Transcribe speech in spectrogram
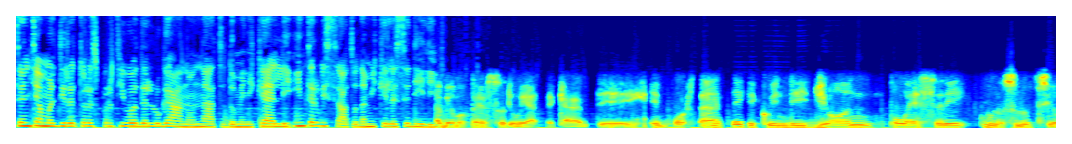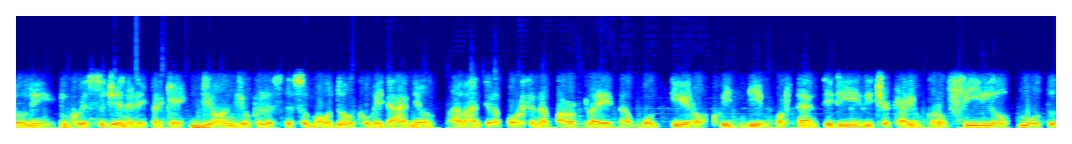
Sentiamo il direttore sportivo del Lugano, Nat Domenichelli, intervistato da Michele Sedili. Abbiamo perso due attaccanti importanti e quindi John può essere una soluzione in questo genere perché John gioca allo stesso modo come Daniel, avanti la porta nel power play da un buon tiro, quindi è importante di, di cercare un profilo molto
